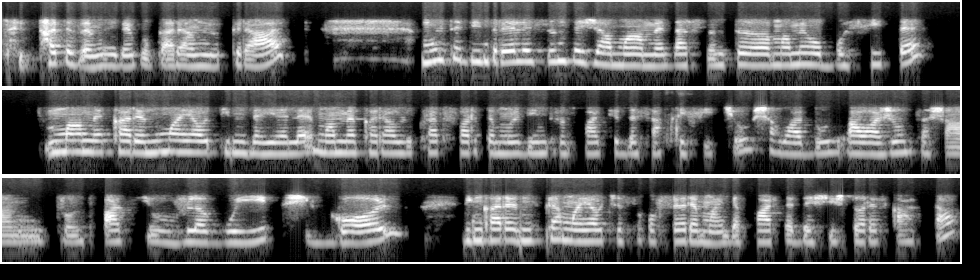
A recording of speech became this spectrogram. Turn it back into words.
pe toate femeile cu care am lucrat. Multe dintre ele sunt deja mame, dar sunt uh, mame obosite mame care nu mai au timp de ele, mame care au lucrat foarte mult dintr-un spațiu de sacrificiu și au, adu- au ajuns așa într-un spațiu vlăguit și gol, din care nu prea mai au ce să ofere mai departe, deși își doresc asta.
